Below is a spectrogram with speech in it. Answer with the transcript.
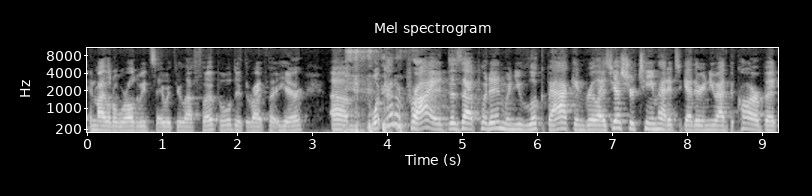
In my little world, we'd say with your left foot, but we'll do it the right foot here. Um, what kind of pride does that put in when you look back and realize, yes, your team had it together and you had the car, but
